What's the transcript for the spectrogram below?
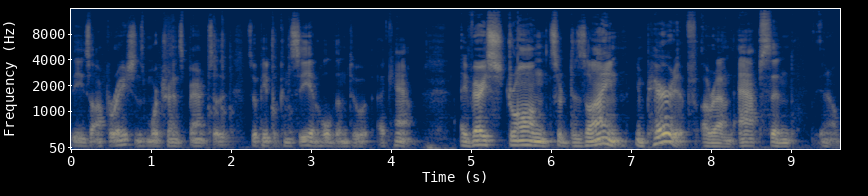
these operations more transparent so that, so people can see and hold them to account. A very strong sort of design imperative around apps and you know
